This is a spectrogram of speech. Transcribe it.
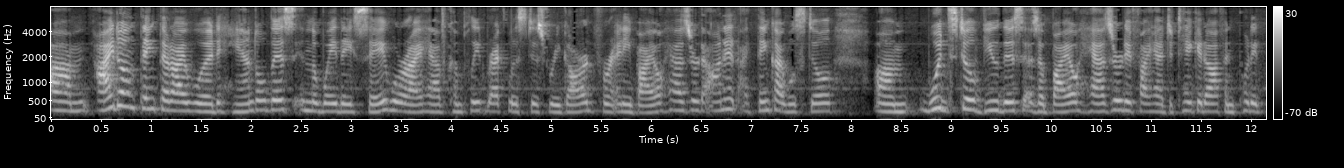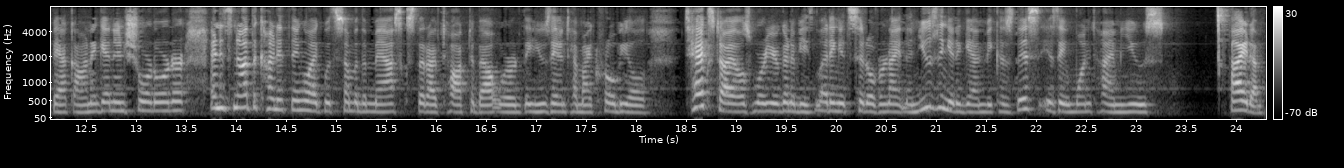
um, I don't think that I would handle this in the way they say, where I have complete reckless disregard for any biohazard on it. I think I will still um, would still view this as a biohazard if I had to take it off and put it back on again in short order. And it's not the kind of thing like with some of the masks that I've talked about where they use antimicrobial textiles where you're going to be letting it sit overnight and then using it again because this is a one-time use item.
